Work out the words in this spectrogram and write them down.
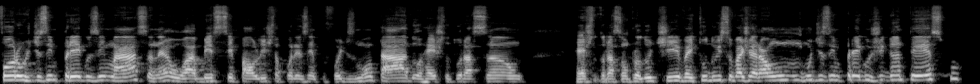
foram os desempregos em massa, né? O ABC Paulista, por exemplo, foi desmontado, reestruturação, reestruturação produtiva, e tudo isso vai gerar um, um desemprego gigantesco.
